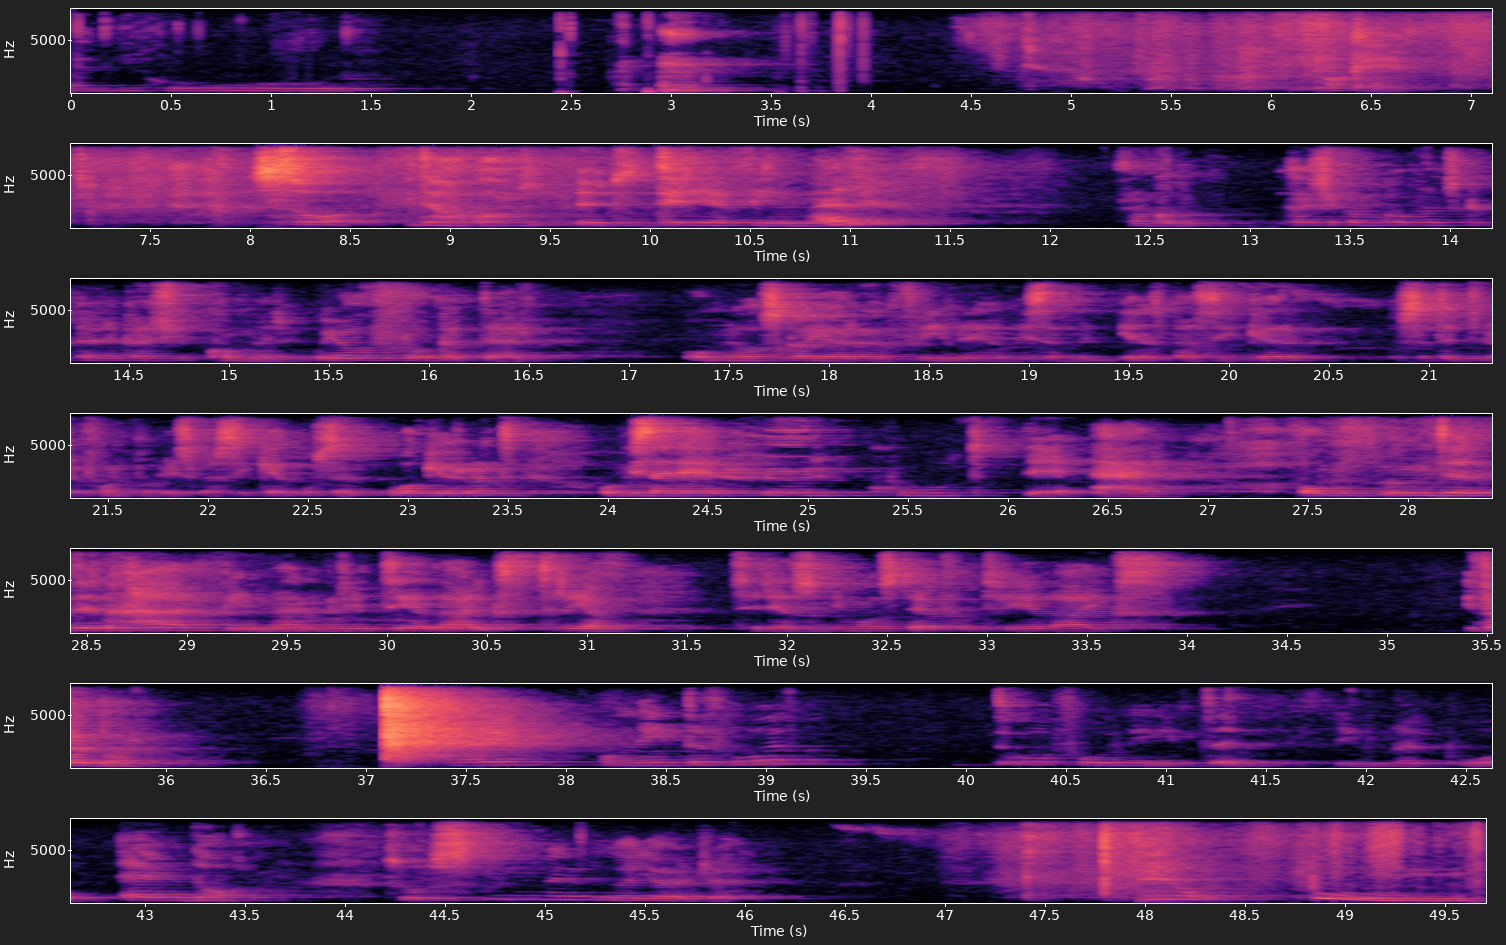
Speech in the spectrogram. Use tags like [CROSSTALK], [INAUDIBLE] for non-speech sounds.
människor. [CLEARS THROAT] Okej. Så det har kommit ut tre filmer. Som kom, kanske kommer komma ut, eller kanske kommer. Och jag har frågat där om jag ska göra en film när jag visar min elsparkcykel och sätter telefonen på elsparkcykeln och sen åker runt och visar er hur. Om under den här filmen blir det tre likes, tre, tre, så ni måste få tre likes i fem dagar. Nej, om ni inte får, då får ni inte filmer på en dag. Så snälla gör det. Hej då! Boom!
